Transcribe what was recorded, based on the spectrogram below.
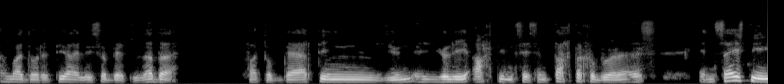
Ouma Dorothea Elisabeth Libbe wat op 13 Junie, Julie 1886 gebore is en sy is die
